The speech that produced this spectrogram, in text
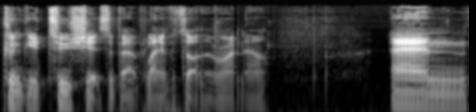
couldn't give two shits about playing for Tottenham right now, and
